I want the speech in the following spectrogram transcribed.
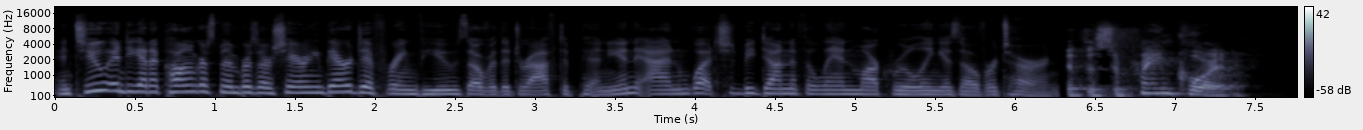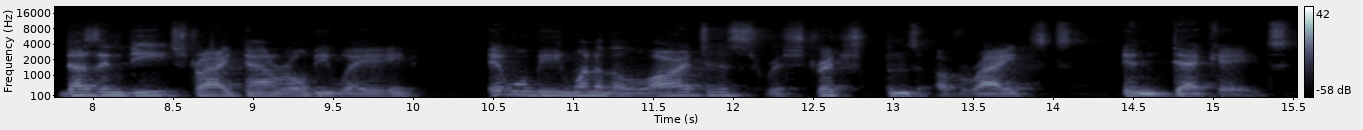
And two Indiana Congress members are sharing their differing views over the draft opinion and what should be done if the landmark ruling is overturned. If the Supreme Court does indeed strike down Roe v. Wade, it will be one of the largest restrictions of rights in decades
